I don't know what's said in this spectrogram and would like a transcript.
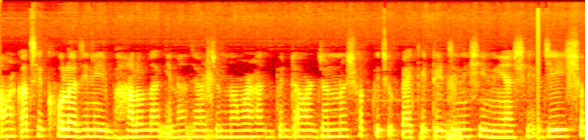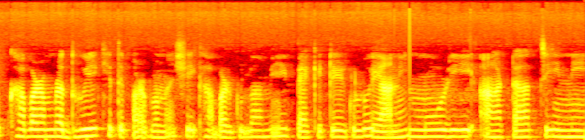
আমার কাছে খোলা জিনিস ভালো লাগে না, যার জন্য আমার হাজবেন্ড আমার জন্য সবকিছু প্যাকেটের জিনিসই নিয়ে আসে। যেই সব খাবার আমরা ধুয়ে খেতে পারব না, সেই খাবারগুলো আমি এই প্যাকেটের গুলোই আনি। মুড়ি, আটা, চিনি,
